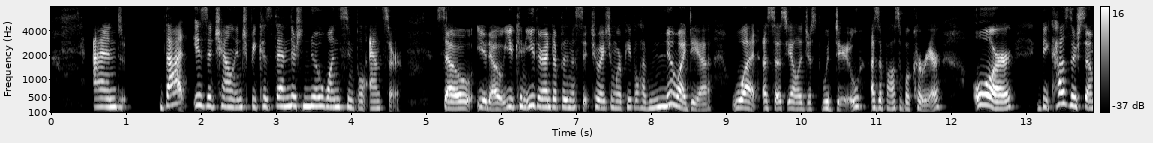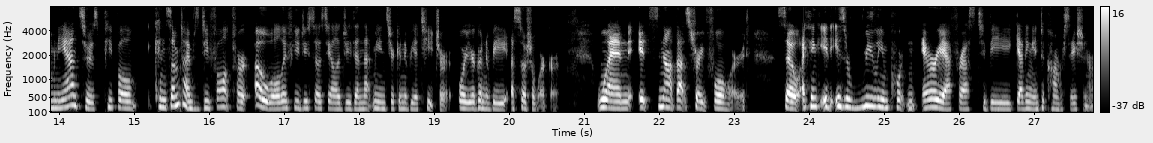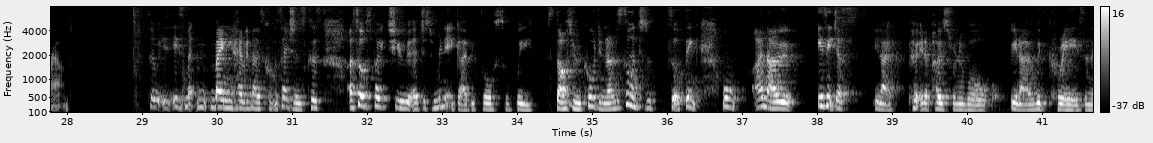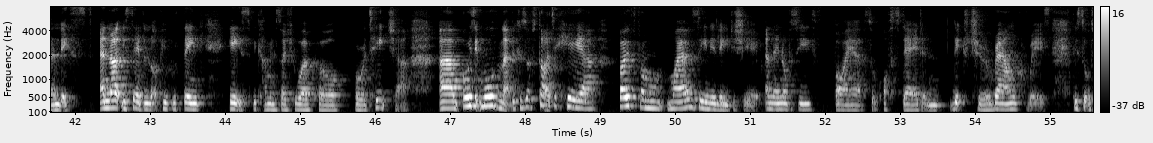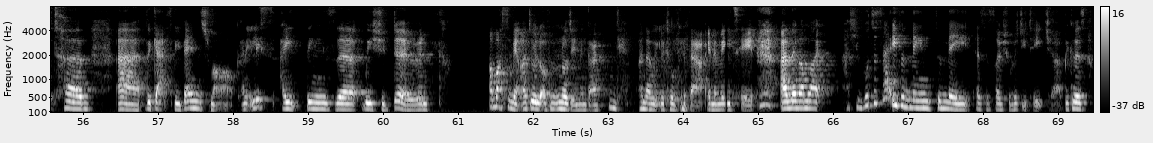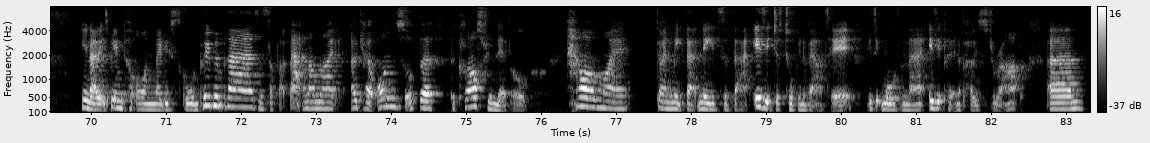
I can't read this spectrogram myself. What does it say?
And that is a challenge because then there's no one simple answer. So, you know, you can either end up in a situation where people have no idea what a sociologist would do as a possible career, or because there's so many answers, people can sometimes default for, oh, well, if you do sociology, then that means you're going to be a teacher or you're going to be a social worker, when it's not that straightforward. So I think it is a really important area for us to be getting into conversation around. So it's mainly having those conversations because I sort of spoke to you uh, just a minute ago before sort of we started recording, and I just wanted to sort of think, well, I know, is it just you know putting a poster on wall, you know, with careers and a list? And like you said, a lot of people think it's becoming a social worker or, or a teacher, um, or is it more than that? Because I've started to hear both from my own senior leadership and then obviously via sort of Ofsted and literature around careers, this sort of term, uh, the Gatsby benchmark, and it lists eight things that we should do. And I must admit, I do a lot of nodding and go, yeah, I know what you're talking about in a meeting. And then I'm like, actually, what does that even mean for me as a sociology teacher? Because you know, it's been put on maybe school improvement plans and stuff like that. And I'm like, okay, on sort of the, the classroom level, how am I going to meet that needs of that? Is it just talking about it? Is it more than that? Is it putting a poster up? Um,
